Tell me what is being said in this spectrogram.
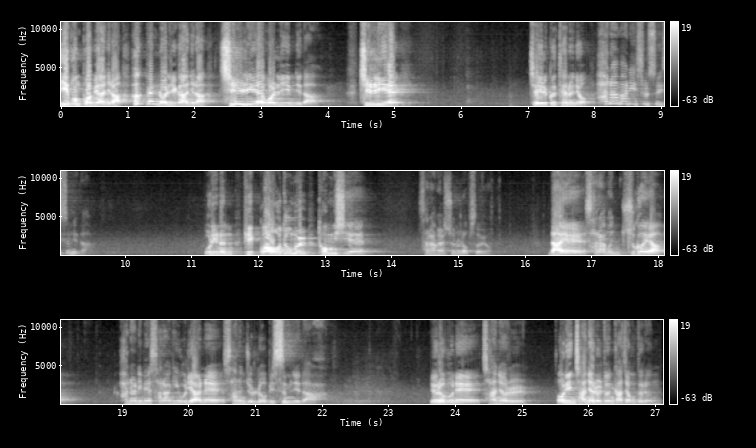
이분법이 아니라 흑백 논리가 아니라 진리의 원리입니다. 진리의 제일 끝에는요 하나만이 있을 수 있습니다. 우리는 빛과 어둠을 동시에 사랑할 수는 없어요. 나의 사랑은 죽어야 하나님의 사랑이 우리 안에 사는 줄로 믿습니다. 여러분의 자녀를, 어린 자녀를 둔 가정들은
